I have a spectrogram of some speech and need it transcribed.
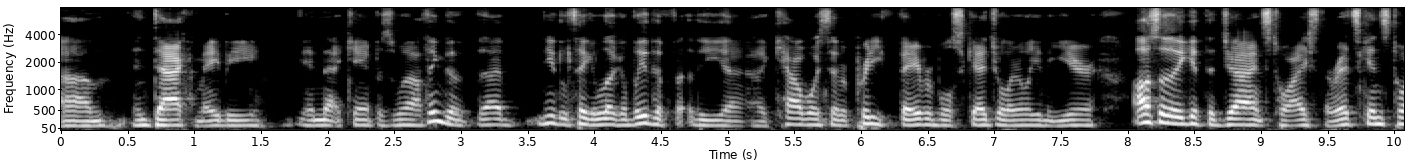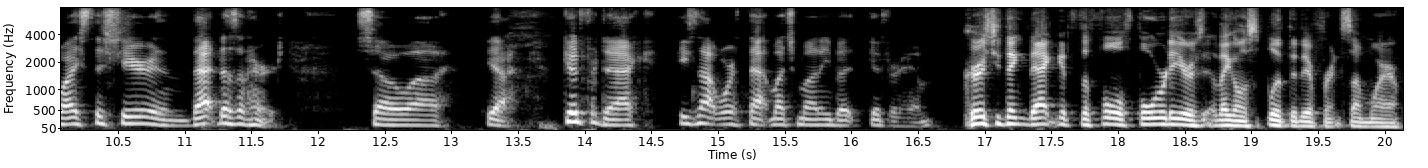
um, and Dak may be in that camp as well. I think that I need to take a look. I believe the the uh, Cowboys have a pretty favorable schedule early in the year. Also, they get the Giants twice, the Redskins twice this year, and that doesn't hurt. So, uh, yeah, good for Dak. He's not worth that much money, but good for him. Chris, you think that gets the full 40 or are they going to split the difference somewhere?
